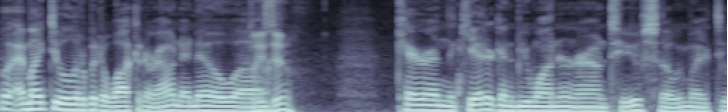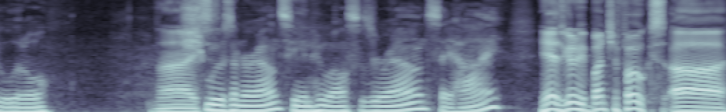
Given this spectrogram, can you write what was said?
well, I might do a little bit of walking around. I know uh, please do. Kara and the kid are going to be wandering around too, so we might do a little Nice. schmoozing around, seeing who else is around. Say hi. Yeah, there's going to be a bunch of folks. Uh,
